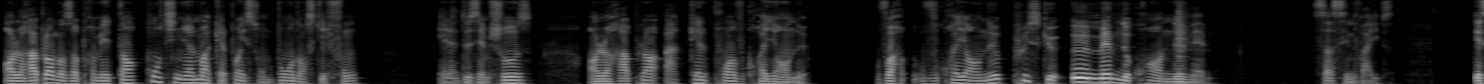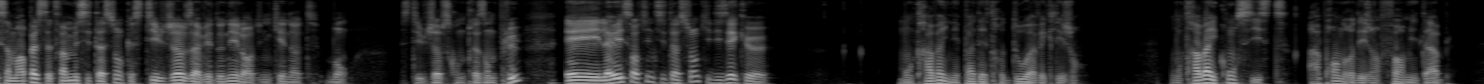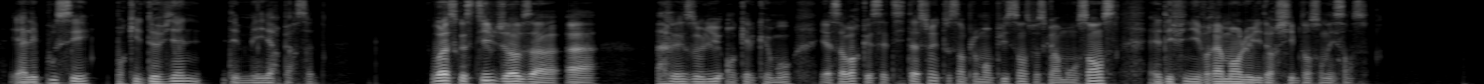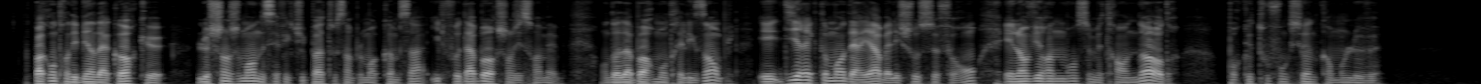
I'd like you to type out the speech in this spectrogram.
En leur rappelant dans un premier temps continuellement à quel point ils sont bons dans ce qu'ils font, et la deuxième chose, en leur rappelant à quel point vous croyez en eux. Voire vous croyez en eux plus que eux-mêmes ne croient en eux-mêmes. Ça, c'est une vibes. Et ça me rappelle cette fameuse citation que Steve Jobs avait donnée lors d'une keynote. Bon, Steve Jobs qu'on ne présente plus. Et il avait sorti une citation qui disait que mon travail n'est pas d'être doux avec les gens. Mon travail consiste à prendre des gens formidables et à les pousser pour qu'ils deviennent des meilleures personnes. Voilà ce que Steve Jobs a, résolu en quelques mots. Et à savoir que cette citation est tout simplement puissante parce qu'à mon sens, elle définit vraiment le leadership dans son essence. Par contre, on est bien d'accord que le changement ne s'effectue pas tout simplement comme ça. Il faut d'abord changer soi-même. On doit d'abord montrer l'exemple et directement derrière, bah, les choses se feront et l'environnement se mettra en ordre pour que tout fonctionne comme on le veut.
